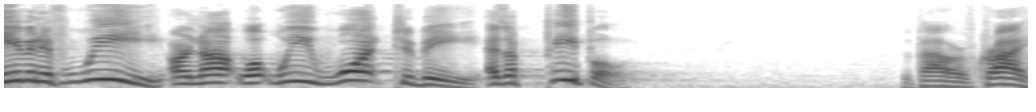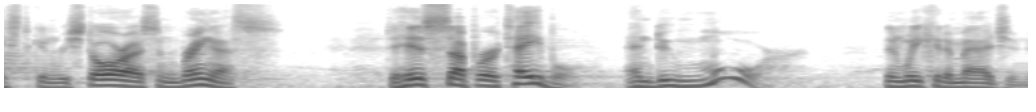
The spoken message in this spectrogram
even if we are not what we want to be as a people, the power of Christ can restore us and bring us to his supper table and do more than we could imagine.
